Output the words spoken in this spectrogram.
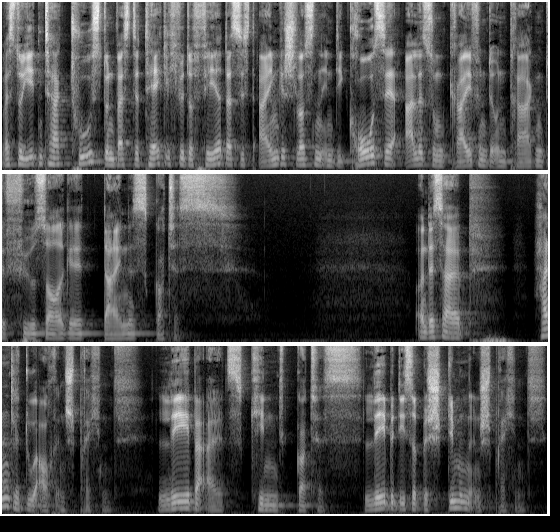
Was du jeden Tag tust und was dir täglich widerfährt, das ist eingeschlossen in die große, alles umgreifende und tragende Fürsorge deines Gottes. Und deshalb handle du auch entsprechend. Lebe als Kind Gottes. Lebe dieser Bestimmung entsprechend.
